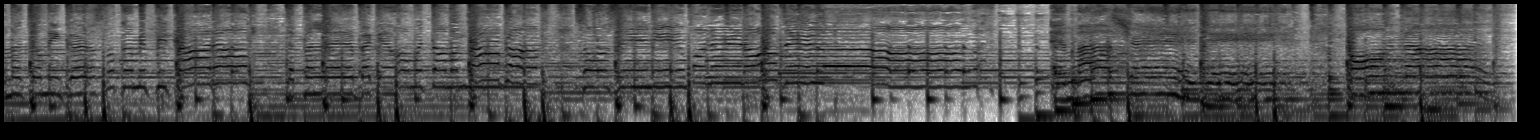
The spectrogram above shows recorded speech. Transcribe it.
Mama told me girls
